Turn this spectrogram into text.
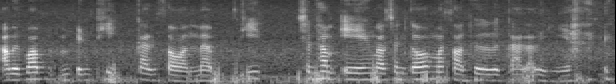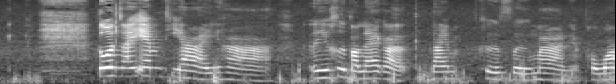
เอาเป็นว่ามันเป็นทิคการสอนแบบที่ฉันทำเอง แล้วฉันก็มาสอนเธอการอะไรเงี้ย ตัวใช้ MTI ค่ะอันนี้คือตอนแรกอะได้คือซื้อมาเนี่ย เพราะว่า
